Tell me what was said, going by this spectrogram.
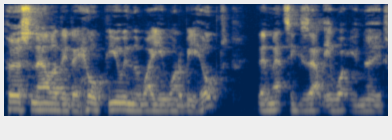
personality to help you in the way you want to be helped, then that's exactly what you need.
